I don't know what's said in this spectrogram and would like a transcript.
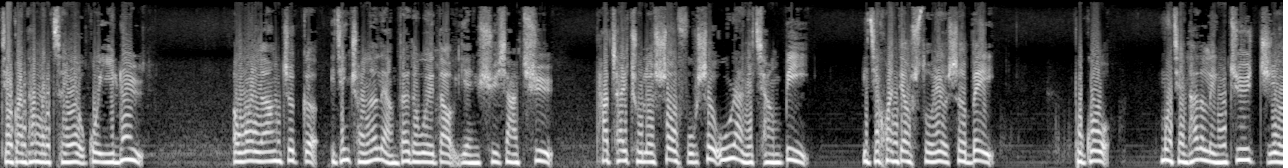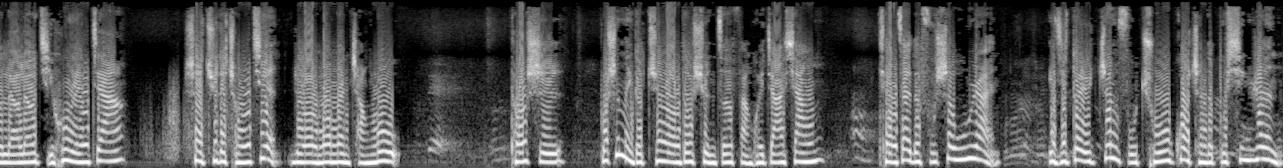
尽管他们曾有过疑虑，而为了让这个已经传了两代的味道延续下去，他拆除了受辐射污染的墙壁。以及换掉所有设备。不过，目前他的邻居只有寥寥几户人家，社区的重建仍有漫漫长路。同时，不是每个居民都选择返回家乡。潜在的辐射污染以及对于政府除污过程的不信任，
